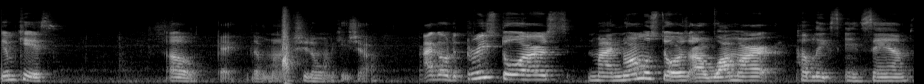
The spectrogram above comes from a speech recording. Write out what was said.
Give him kiss. Oh, okay. Never mind. She don't want to kiss y'all. I go to three stores. My normal stores are Walmart, Publix, and Sam's.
